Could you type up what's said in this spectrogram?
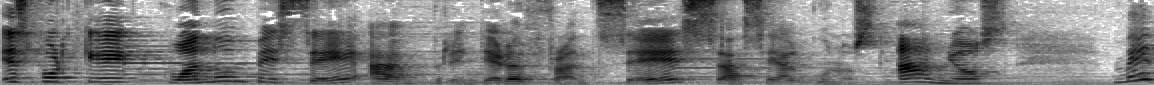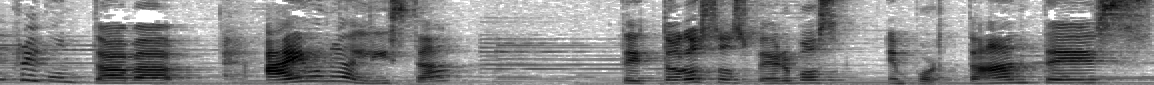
Es porque cuando empecé a aprender el francés hace algunos años, me preguntaba, ¿hay una lista de todos los verbos importantes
